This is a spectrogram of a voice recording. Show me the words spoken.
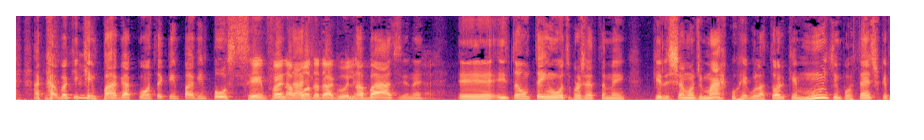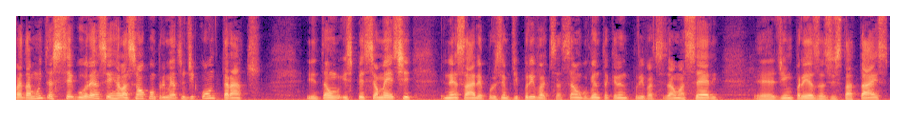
acaba que quem paga a conta é quem paga imposto. Sempre vai na tá ponta da agulha. Na base, né? É. É, então tem um outro projeto também que eles chamam de marco regulatório, que é muito importante, porque vai dar muita segurança em relação ao cumprimento de contratos. Então, especialmente nessa área, por exemplo, de privatização, o governo está querendo privatizar uma série é, de empresas estatais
